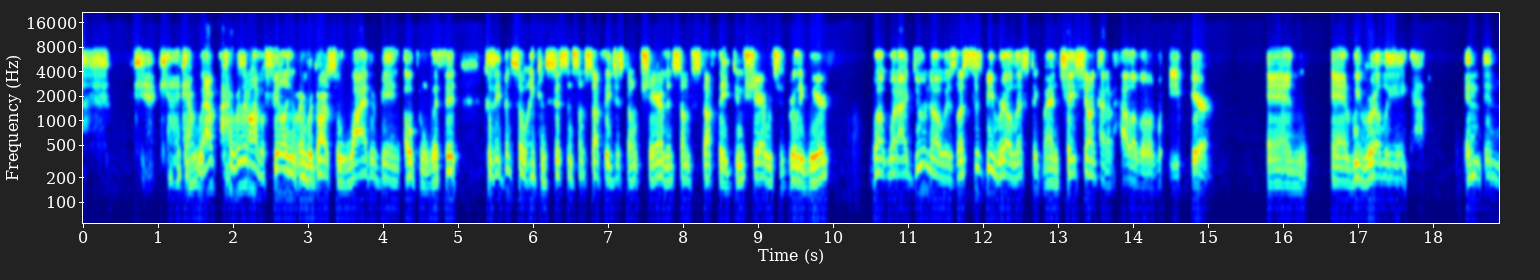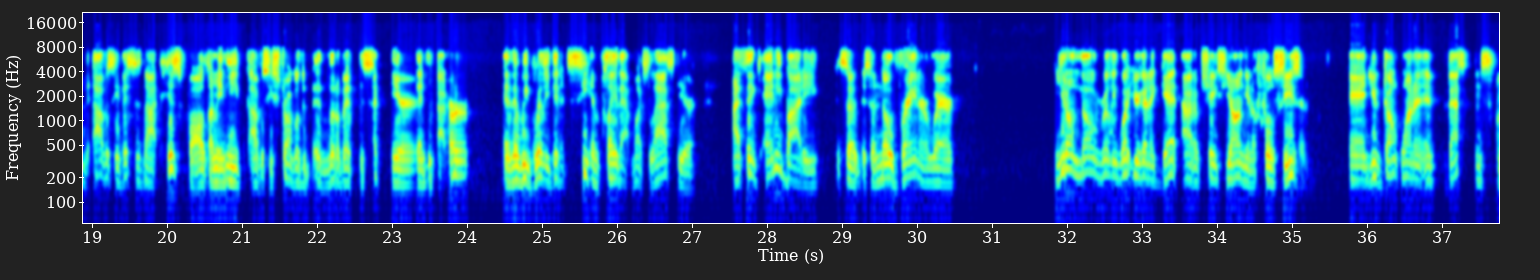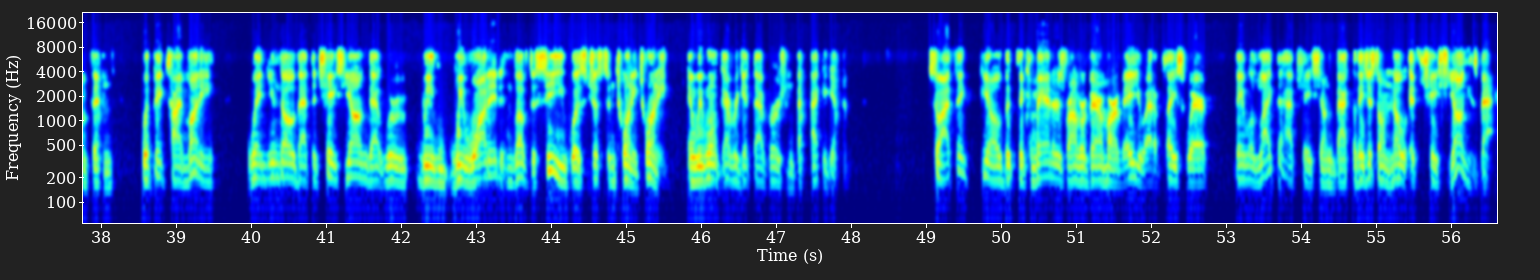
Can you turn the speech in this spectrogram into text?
really don't have a feeling in regards to why they're being open with it because they've been so inconsistent. Some stuff they just don't share, then some stuff they do share, which is really weird. But what I do know is let's just be realistic, man. Chase Young had a hell of a year, and and we really and, and obviously this is not his fault. I mean, he obviously struggled a little bit the second year, then he got hurt, and then we really didn't see him play that much last year. I think anybody, it's a it's a no brainer where you don't know really what you're going to get out of Chase Young in a full season, and you don't want to invest in something with big time money when you know that the Chase Young that we we we wanted and loved to see was just in 2020 and we won't ever get that version back again. So I think you know the, the Commanders, Ron Rivera, Mark Mayhew, at a place where they would like to have Chase Young back, but they just don't know if Chase Young is back.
